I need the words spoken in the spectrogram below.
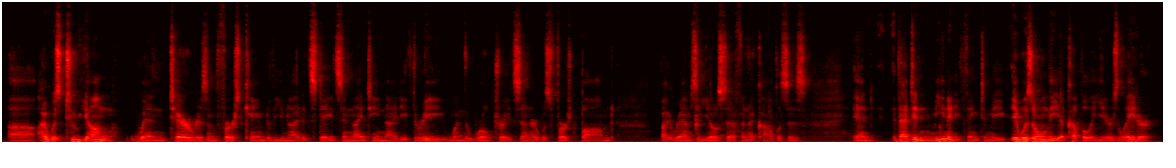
Uh, I was too young when terrorism first came to the United States in 1993, when the World Trade Center was first bombed by Ramzi Youssef and accomplices. And that didn't mean anything to me. It was only a couple of years later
